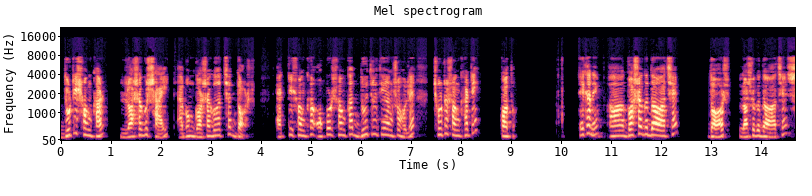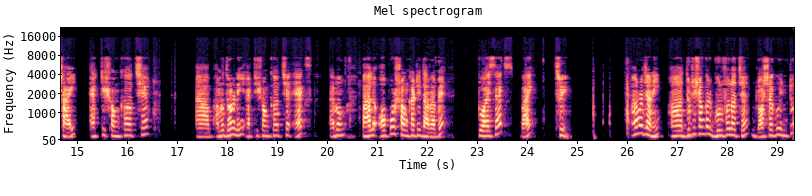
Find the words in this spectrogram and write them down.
দুটি সংখ্যার লসাগু ষাট এবং গসাগু হচ্ছে দশ। একটি সংখ্যা অপর সংখ্যা দুই তৃতীয়াংশ হলে ছোট সংখ্যাটি কত? এখানে গসাগু দেওয়া আছে, দশ লসাগু দেওয়া আছে, ষাট, একটি সংখ্যা হচ্ছে আমরা ধরে নিই, একটি সংখ্যা হচ্ছে এক্স এবং তাহলে অপর সংখ্যাটি দাঁড়াবে টুয়াইস এক্স বাই থ্রি আমরা জানি দুটি সংখ্যার গুণফল হচ্ছে লসাগু ইন্টু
